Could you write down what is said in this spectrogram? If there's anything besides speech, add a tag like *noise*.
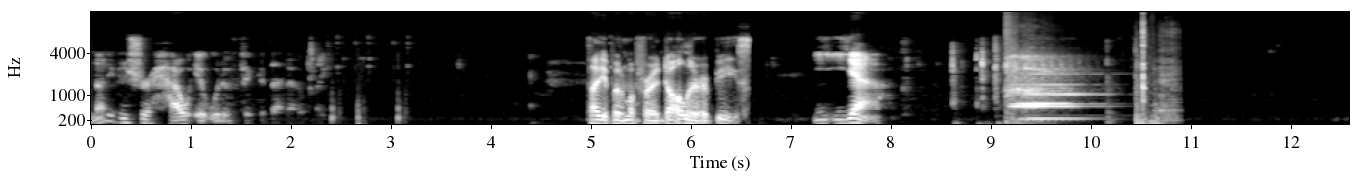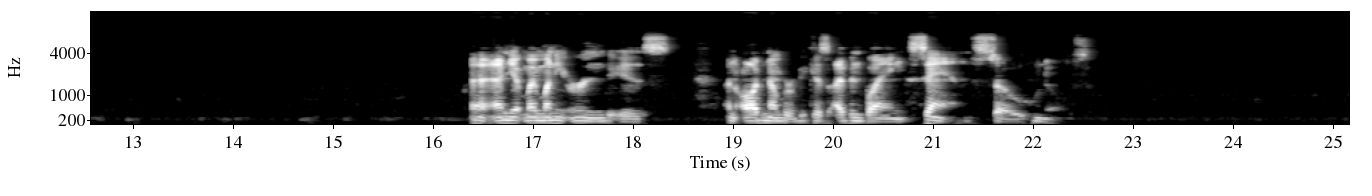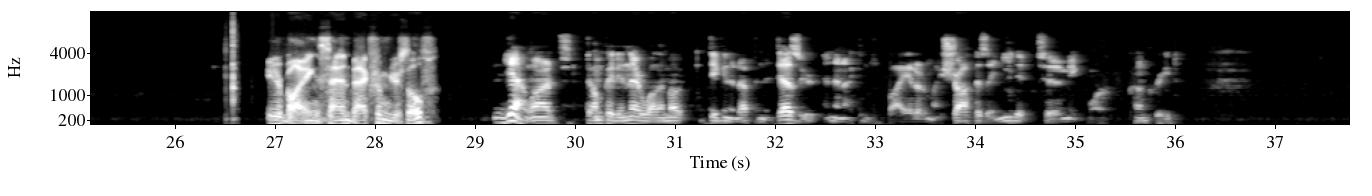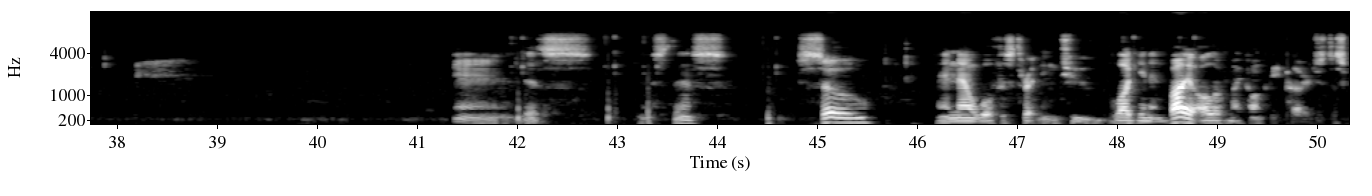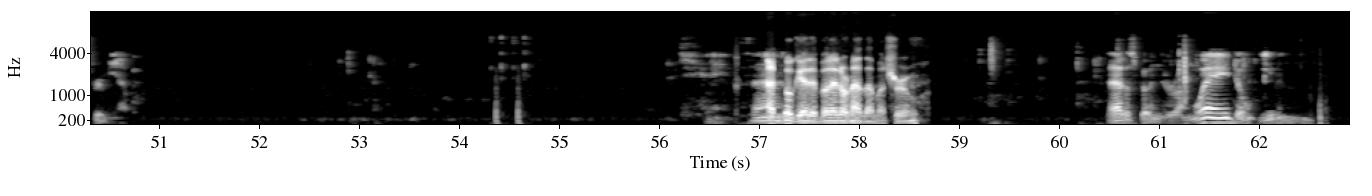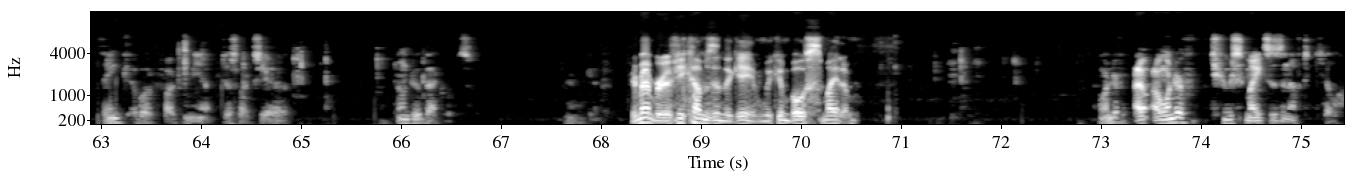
I'm not even sure how it would have figured that out. Like, Thought you put them up for a dollar a piece. yeah. And yet my money earned is an odd number because I've been buying sand, so who knows? You're buying sand back from yourself? Yeah, well, I just dump it in there while I'm out digging it up in the desert, and then I can just buy it out of my shop as I need it to make more concrete. And this, this, this, so, and now Wolf is threatening to log in and buy all of my concrete powder just to screw me up. Okay. I'd go get it, but I don't have that much room. That is going the wrong way. Don't even think about fucking me up. Dyslexia. Don't do it backwards. There we go. Remember, if he comes in the game, we can both smite him. I wonder. If, I, I wonder if two smites is enough to kill.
